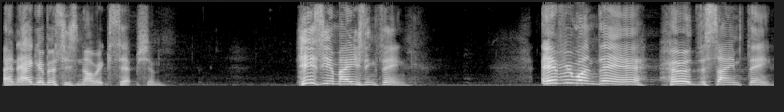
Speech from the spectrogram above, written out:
And Agabus is no exception. Here's the amazing thing everyone there heard the same thing.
